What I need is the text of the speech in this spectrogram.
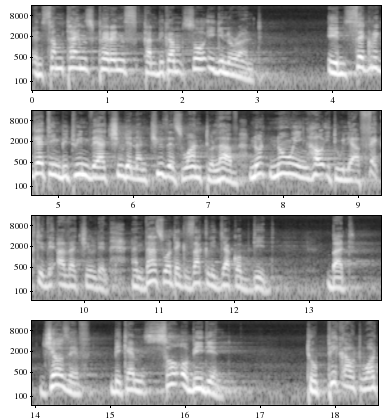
And sometimes parents can become so ignorant in segregating between their children and chooses one to love, not knowing how it will affect the other children. And that's what exactly Jacob did. But Joseph became so obedient to pick out what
